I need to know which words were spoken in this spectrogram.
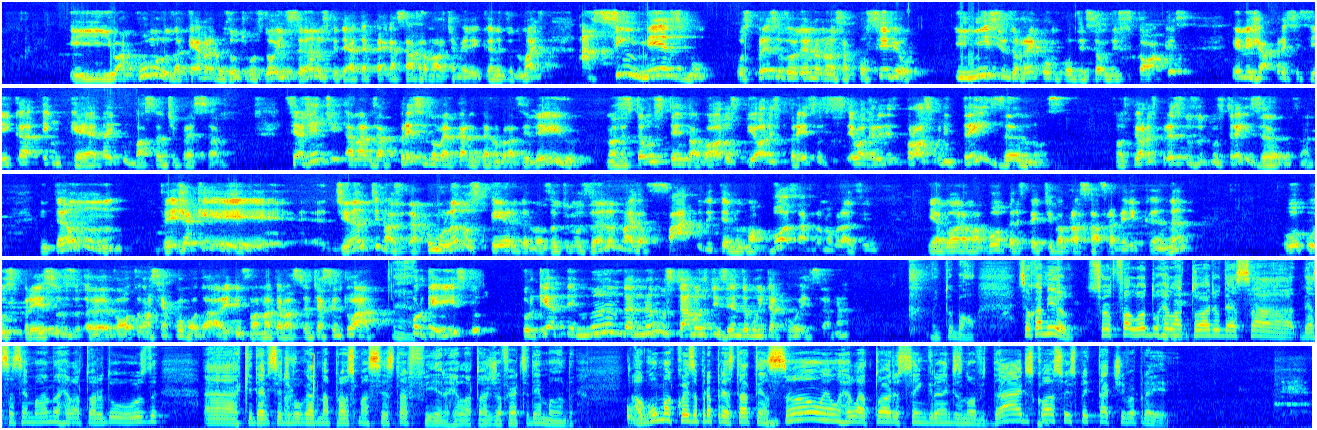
e o acúmulo da quebra dos últimos dois anos, que até pega a safra norte-americana e tudo mais, assim mesmo, os preços olhando nessa possível início de recomposição de estoques, ele já precifica em queda e com bastante pressão. Se a gente analisar preços no mercado interno brasileiro, nós estamos tendo agora os piores preços, eu acredito, próximo de três anos. São os piores preços dos últimos três anos. Né? Então, veja que, diante, nós acumulamos perda nos últimos anos, mas o fato de termos uma boa safra no Brasil e agora uma boa perspectiva para a safra americana, o, os preços uh, voltam a se acomodarem de forma até bastante acentuada. É. Por que isso? Porque a demanda não está nos dizendo muita coisa, né? Muito bom. Seu Camilo, o senhor falou do relatório dessa, dessa semana, relatório do USDA, uh, que deve ser divulgado na próxima sexta-feira, relatório de oferta e demanda. Alguma coisa para prestar atenção? É um relatório sem grandes novidades? Qual a sua expectativa para ele?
